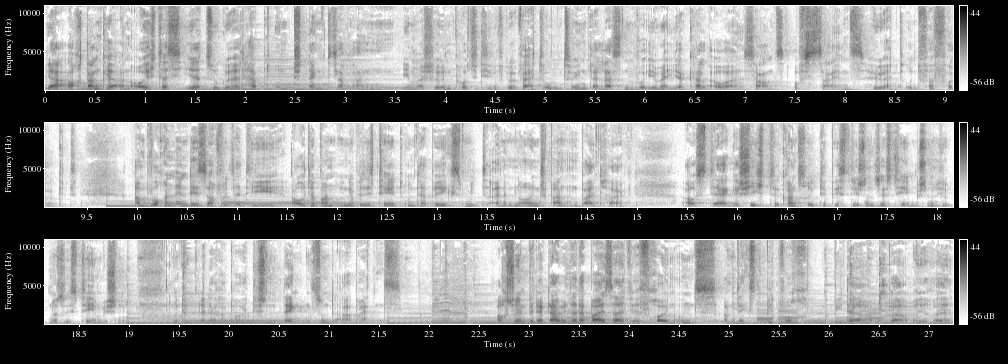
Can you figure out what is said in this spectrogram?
Ja, auch danke an euch, dass ihr zugehört habt und denkt daran, immer schön positive Bewertungen zu hinterlassen, wo immer ihr Karl Auer Sounds of Science hört und verfolgt. Am Wochenende ist auch wieder die Autobahn-Universität unterwegs mit einem neuen spannenden Beitrag aus der Geschichte konstruktivistischen, systemischen, hypnosystemischen und hypnotherapeutischen Denkens und Arbeitens. Auch schön, wenn ihr da wieder dabei seid. Wir freuen uns am nächsten Mittwoch wieder über eure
